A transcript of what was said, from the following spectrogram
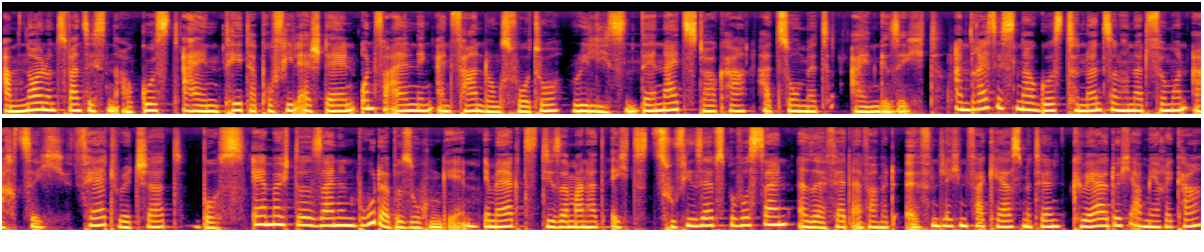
am 29. August ein Täterprofil erstellen und vor allen Dingen ein Fahndungsfoto releasen. Der Night Stalker hat somit ein Gesicht. Am 30. August 1985 fährt Richard Bus. Er möchte seinen Bruder besuchen gehen. Ihr merkt, dieser Mann hat echt zu viel Selbstbewusstsein. Also er fährt einfach mit öffentlichen Verkehrsmitteln quer durch Amerika,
